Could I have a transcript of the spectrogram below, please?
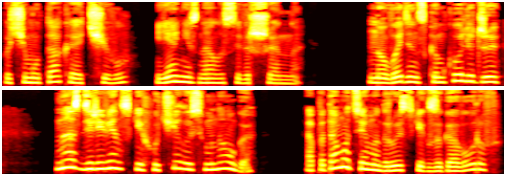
Почему так и от чего, я не знала совершенно. Но в Эдинском колледже нас, деревенских, училось много, а потому тема друидских заговоров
